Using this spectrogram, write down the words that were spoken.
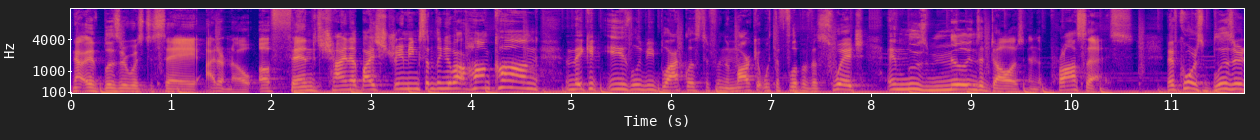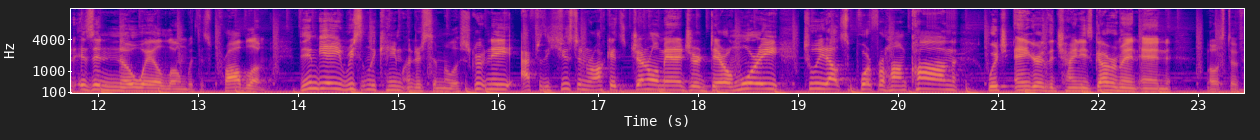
Now, if Blizzard was to say, I don't know, offend China by streaming something about Hong Kong, then they could easily be blacklisted from the market with the flip of a switch and lose millions of dollars in the process. Now, of course, Blizzard is in no way alone with this problem. The NBA recently came under similar scrutiny after the Houston Rockets general manager Daryl Morey tweeted out support for Hong Kong, which angered the Chinese government and most of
